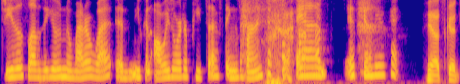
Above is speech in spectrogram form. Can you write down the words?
Jesus loves you no matter what. And you can always order pizza if things burn. and it's going to be okay. Yeah, that's good.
